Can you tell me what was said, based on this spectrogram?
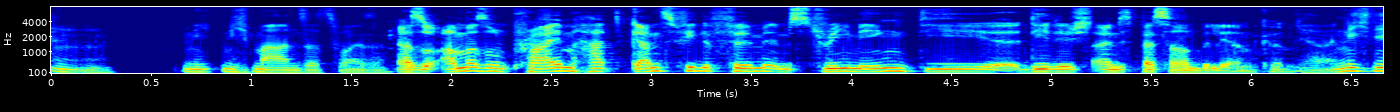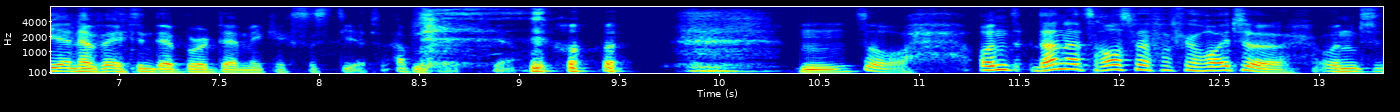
Nicht, nicht mal ansatzweise. Also Amazon Prime hat ganz viele Filme im Streaming, die, die dich eines Besseren belehren können. Ja, nicht in einer Welt, in der Birdemic existiert. Absolut, ja. hm. So. Und dann als Rauswerfer für heute und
